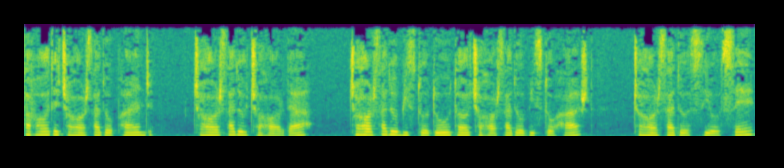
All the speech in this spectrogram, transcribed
صفحات 405 414 422 تا 428 433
